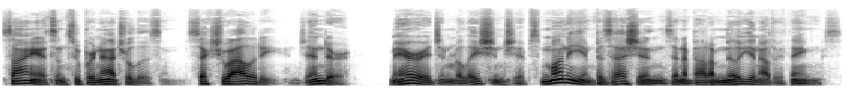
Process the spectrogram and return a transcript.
science and supernaturalism, sexuality and gender, marriage and relationships, money and possessions, and about a million other things.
